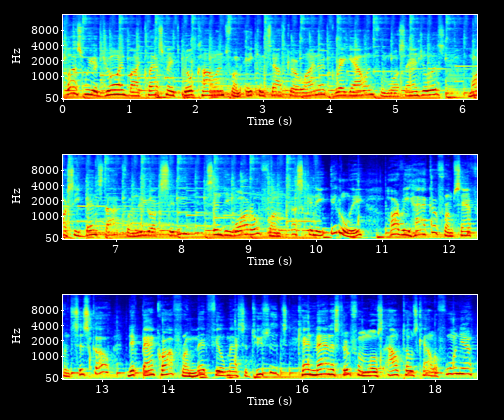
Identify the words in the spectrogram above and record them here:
Plus, we are joined by classmates Bill Collins from Aiken, South Carolina, Greg Allen from Los Angeles, Marcy Benstock from New York City, Cindy Waddle from Tuscany, Italy, Harvey Hacker from San Francisco, Nick Bancroft from Medfield, Massachusetts, Ken Manister from Los Altos, California,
